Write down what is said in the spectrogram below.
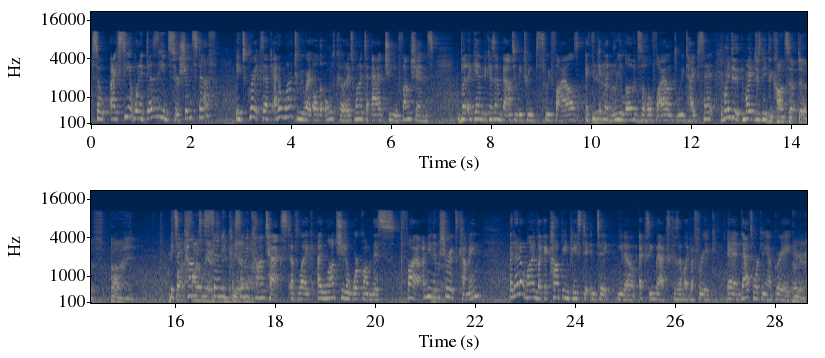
So I see it when it does the insertion stuff. It's great because like, I don't want it to rewrite all the old code. I just want it to add two new functions. But again, because I'm bouncing between three files, I think it like reloads the whole file and retypes it. it might it might just need the concept of. Uh, It's fi- a con- semi yeah. semi context of like I want you to work on this file. I mean, Yeah. I'm sure it's coming, and I don't mind. Like I copy and paste it into you know Emacs because I'm like a freak, and that's working out great. Okay.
